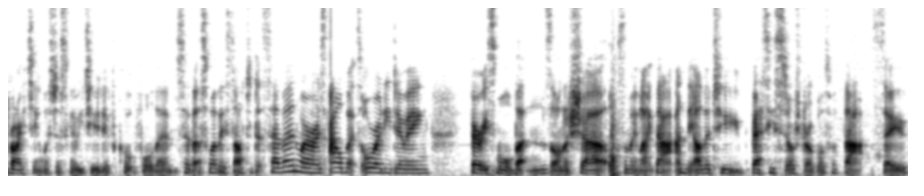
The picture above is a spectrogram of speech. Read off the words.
writing was just going to be too difficult for them, so that's why they started at seven. Whereas Albert's already doing very small buttons on a shirt or something like that, and the other two, Bessie still struggles with that. So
